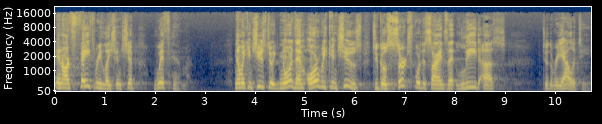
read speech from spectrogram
in our faith relationship with Him? Now, we can choose to ignore them, or we can choose to go search for the signs that lead us to the reality.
